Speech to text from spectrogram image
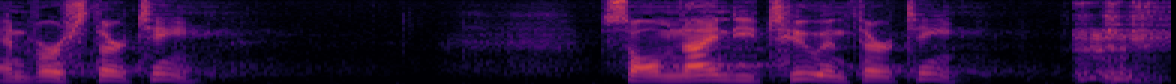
And verse 13. Psalm 92 and 13.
